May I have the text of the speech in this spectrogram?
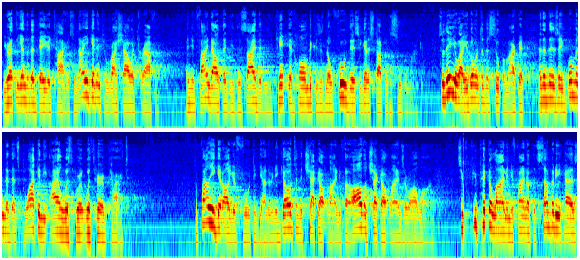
You're at the end of the day, you're tired. So now you get into rush hour traffic. And you find out that you decide that you can't get home because there's no food there, so you got to stop at the supermarket. So there you are, you go into the supermarket, and then there's a woman that, that's blocking the aisle with her, with her cart. So finally, you get all your food together and you go to the checkout line. You find all the checkout lines are all long. So you, you pick a line and you find out that somebody has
